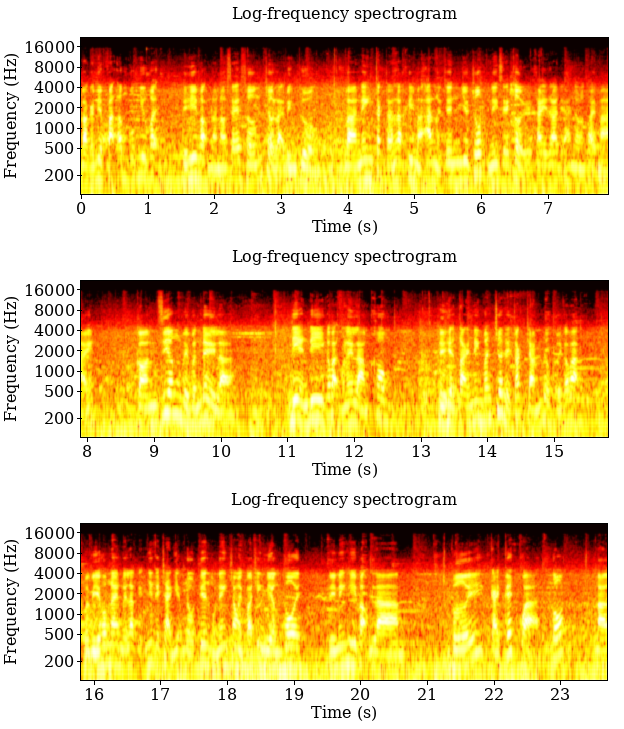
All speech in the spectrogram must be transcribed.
Và cái việc phát âm cũng như vậy. Thì hy vọng là nó sẽ sớm trở lại bình thường. Và Ninh chắc chắn là khi mà ăn ở trên Youtube thì Ninh sẽ cởi khay ra để ăn cho nó thoải mái. Còn riêng về vấn đề là D&D các bạn có nên làm không? Thì hiện tại Ninh vẫn chưa thể chắc chắn được với các bạn. Bởi vì hôm nay mới là những cái trải nghiệm đầu tiên của Ninh trong cái quá trình miếng thôi. Thì Ninh hy vọng là với cái kết quả tốt mà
